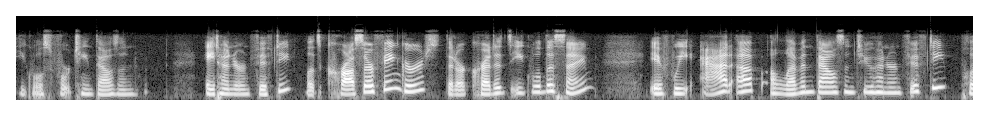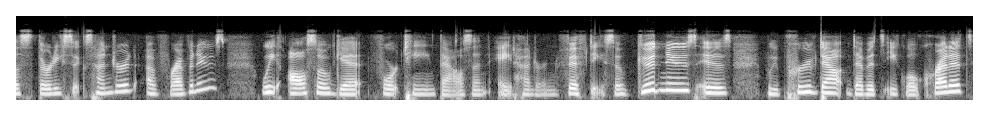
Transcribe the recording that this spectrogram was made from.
equals 14,850. Let's cross our fingers that our credits equal the same. If we add up 11,250 plus 3,600 of revenues, we also get 14,850. So good news is we proved out debits equal credits.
